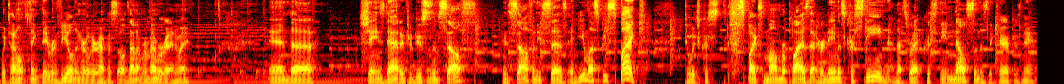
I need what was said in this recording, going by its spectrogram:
which I don't think they revealed in earlier episodes. I don't remember it anyway. And uh, Shane's dad introduces himself, himself, and he says, "And you must be Spike." To which Chris- Spike's mom replies that her name is Christine. That's right, Christine Nelson is the character's name.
